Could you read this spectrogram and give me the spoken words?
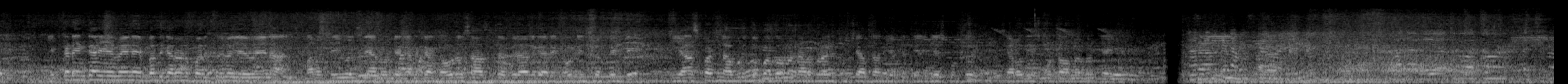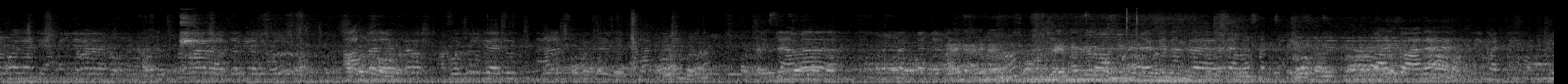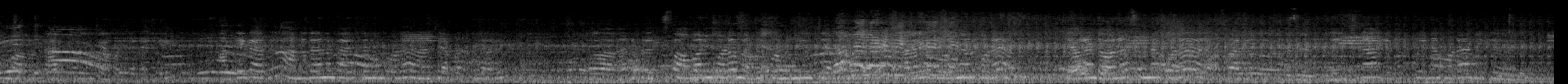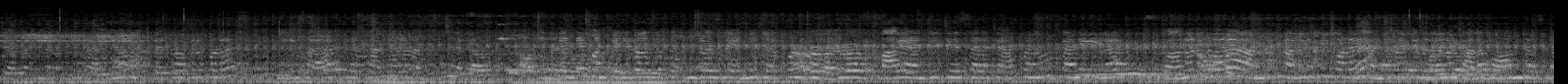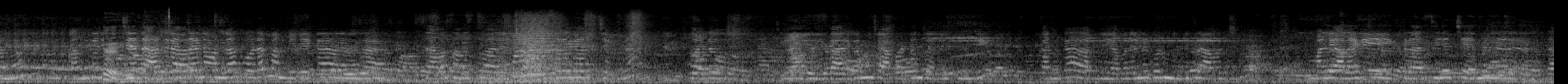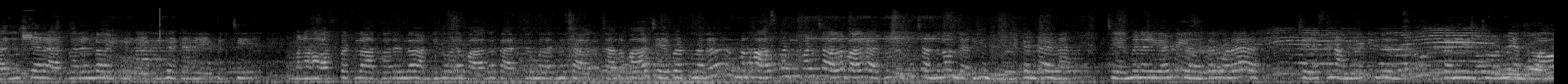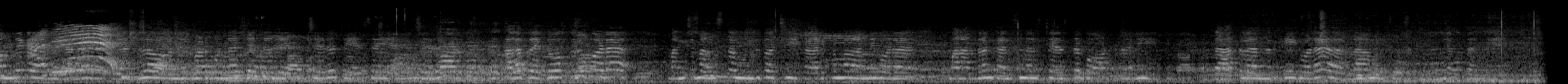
ఇక్కడ ఇంకా ఏమైనా ఇబ్బందికరమైన పరిస్థితులు ఏమైనా మనం చేయవలసిన ఉంటే కనుక గౌరవ శాసనసభ్యురాలు గారి నోటీసులో పెట్టి ఈ హాస్పిటల్ అభివృద్ధి పదంలో నడపడానికి కృషి చేద్దామని చెప్పి తెలియజేసుకుంటూ సెలవు తీసుకుంటా ఉన్నాను. జై హింద్. అందరికీ నమస్కారం అండి మన నియోజకవర్గం సత్యప్రభ గారి ఎమ్మెల్యే సత్యప్రభ రాజా గారి ఆధ్వర్యంలో గోపి గారు నారాయణ గారి ఆధ్వర్యంలో ఈ సేవ సంస్థ స్వామి వివేకానంద సేవా సంస్థ వారి ద్వారా ఈ మట్టి పంపిణీ కార్యక్రమం చేపట్టారండి అంతేకాదు అన్నదాన కార్యక్రమం కూడా చేపడుతున్నారు ఆ, అది ప్రతి సోమవారం కూడా మధ్య పంపిణీ చేస్తారు అలాగే భోజనాలు కూడా డోనర్స్ ఉన్నా కూడా వాళ్ళు ఇచ్చినా ఇవ్వకపోయినా కూడా మీకు ప్రతి ఒక్కరు కూడా మీరు చాలా సహకారాలు అందించాలి. ఎందుకంటే మన పెళ్ళి రోజులు పుట్టినరోజులు ఎన్ని జరుపుకుంటాం బాగా ఎంజాయ్ చేసి అలా చేస్తాము కానీ ఇలా డోనర్ ద్వారా అందరికి నలుగురికి కూడా పంచిపెట్టే విధానం చాలా బాగుంది అసలు. అందుకని వచ్చే దాతలు ఎవరైనా ఉన్నా కూడా మన వివేకానంద సేవా సంస్థ వారి చెప్పిన వాళ్ళు కార్యక్రమం చేపట్టడం జరుగుతుంది. కనుక మీ ఎవరైనా కూడా ముందుకు రావచ్చు. మళ్ళీ అలాగే ఇక్కడ సిహెచ్ చైర్మన్ గారు రాజేష్ గారి ఆధ్వర్యంలో ఇక్కడ టేబుల్ సెట్ వేయించి మన హాస్పిటల్ ఆధ్వర్యంలో అన్ని కూడా బాగా కార్యక్రమాలు అన్నీ చాలా చాలా బాగా చేపడుతున్నారు. మన హాస్పిటల్ కూడా చాలా బాగా అభివృద్ధి చెందడం జరిగింది. ఎందుకంటే ఆయన చైర్మన్ అయ్యాక ఇదంతా కూడా చేసిన అందరికీ తెలుసు. కానీ చూడండి ఎంత బాగుంది. ఇక్కడ ఎండలో నిలబడకుండా చెట్లు వేయించారు చేసే అలా ప్రతి ఒక్కరు కూడా తీసుకొచ్చి వచ్చి ఈ కార్యక్రమాలన్నీ కూడా మనందరం కలిసిమెలిసి చేస్తే బాగుంటుందని దాతలందరికీ కూడా నా చెప్తాను.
